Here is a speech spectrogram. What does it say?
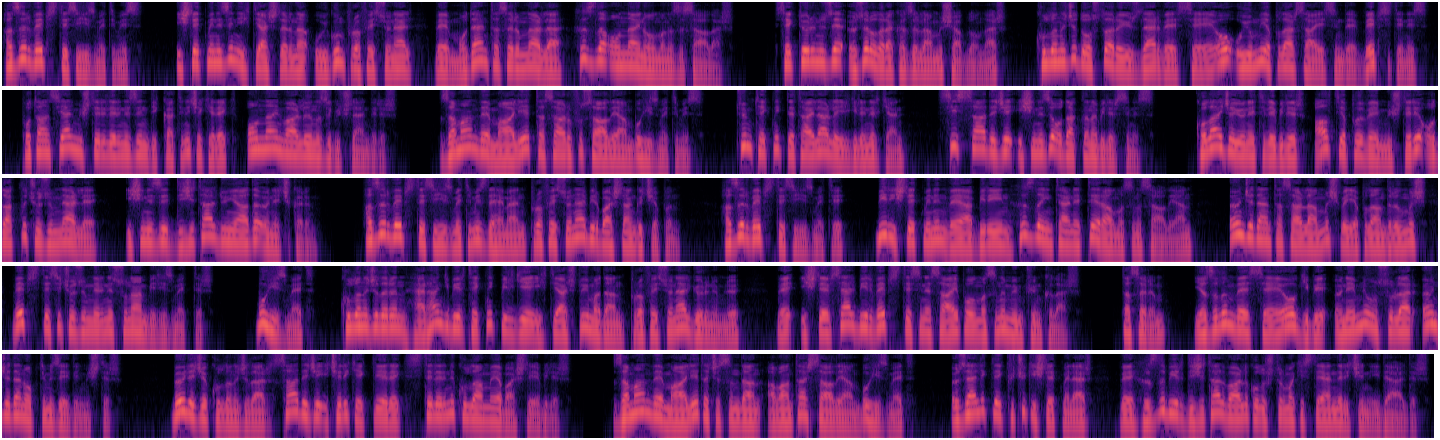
Hazır web sitesi hizmetimiz, işletmenizin ihtiyaçlarına uygun profesyonel ve modern tasarımlarla hızla online olmanızı sağlar. Sektörünüze özel olarak hazırlanmış şablonlar, kullanıcı dostu arayüzler ve SEO uyumlu yapılar sayesinde web siteniz, potansiyel müşterilerinizin dikkatini çekerek online varlığınızı güçlendirir. Zaman ve maliyet tasarrufu sağlayan bu hizmetimiz, tüm teknik detaylarla ilgilenirken, siz sadece işinize odaklanabilirsiniz. Kolayca yönetilebilir altyapı ve müşteri odaklı çözümlerle işinizi dijital dünyada öne çıkarın. Hazır web sitesi hizmetimizle hemen profesyonel bir başlangıç yapın. Hazır web sitesi hizmeti, bir işletmenin veya bireyin hızla internette yer almasını sağlayan, önceden tasarlanmış ve yapılandırılmış web sitesi çözümlerini sunan bir hizmettir. Bu hizmet, kullanıcıların herhangi bir teknik bilgiye ihtiyaç duymadan profesyonel görünümlü ve işlevsel bir web sitesine sahip olmasını mümkün kılar. Tasarım, yazılım ve SEO gibi önemli unsurlar önceden optimize edilmiştir. Böylece kullanıcılar sadece içerik ekleyerek sitelerini kullanmaya başlayabilir. Zaman ve maliyet açısından avantaj sağlayan bu hizmet, özellikle küçük işletmeler ve hızlı bir dijital varlık oluşturmak isteyenler için idealdir.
